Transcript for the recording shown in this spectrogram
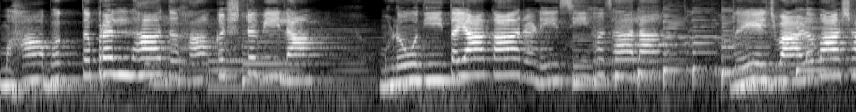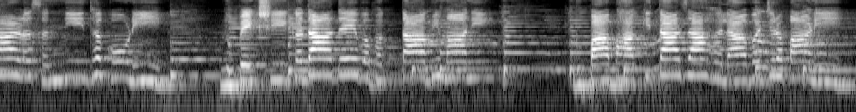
महाभक्त प्रल्हाद हा कष्टविला. म्हणून तया कारणे सिंह झाला. नये ज्वाळ वाशाळ सन्निध कोणी. नुपेक्षी कदा देव भक्ताभिमानी. कृपा भाकिता जाहला वज्रपाणी.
